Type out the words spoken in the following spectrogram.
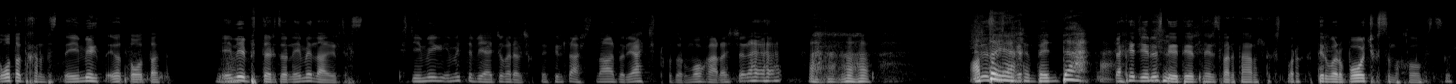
дуудаад ахаар бас эмээг дуудаад. Эмээ битэр зур эмээ наа гэж авсан. Чи эмээ эмээтэй би яжгаар явж хатна тэрлээ арснаа зур яач чадахгүй зур муухай араашаа. Одоо яах юм бэ да? Дахиж ерөөс тэгээ тэр тэрс баг тааралдаг шүү дээ. Тэр баг бууж өгсөн бах уу эсвэл.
